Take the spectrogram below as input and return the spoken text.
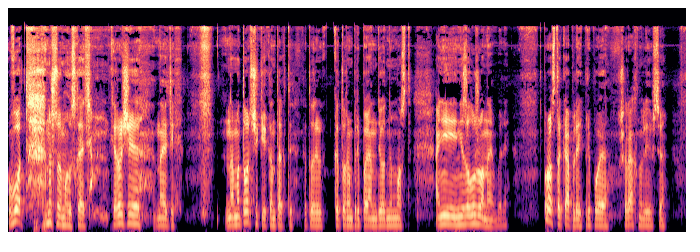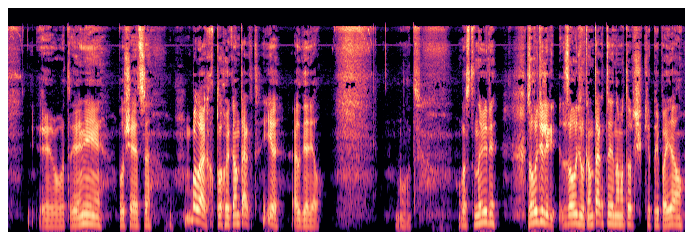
Вот, ну что я могу сказать. Короче, на этих, на моторчике контакты, которые, которым припаян диодный мост, они не залуженные были. Просто каплей припоя шарахнули и все. И вот, и они, получается, был плохой контакт и отгорел. Вот. Восстановили. Залудили, залудил контакты на моторчике, припаял.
